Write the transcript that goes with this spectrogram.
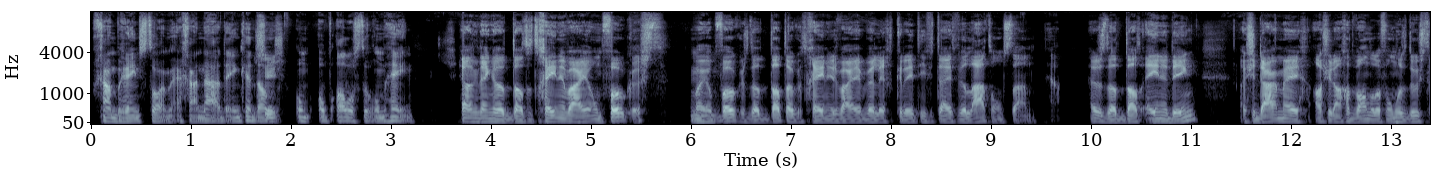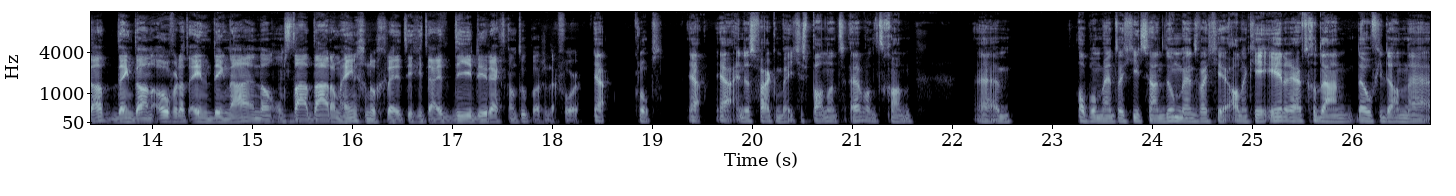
gaan brainstormen en gaan nadenken dan om, op alles eromheen. Ja, ik denk dat, dat hetgene waar je om focust, waar je op focust, dat dat ook hetgene is waar je wellicht creativiteit wil laten ontstaan. Ja. dus dat, dat ene ding, als je daarmee, als je dan gaat wandelen of onder de douche staat, denk dan over dat ene ding na en dan ontstaat daaromheen genoeg creativiteit die je direct kan toepassen daarvoor. Ja, klopt. Ja, ja en dat is vaak een beetje spannend, hè? want gewoon um, op het moment dat je iets aan het doen bent wat je al een keer eerder hebt gedaan, dan hoef je dan, uh,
